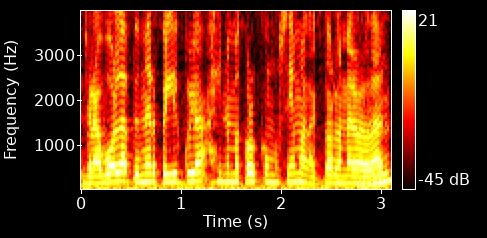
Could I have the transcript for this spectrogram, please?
grabó la primera película, ay, no me acuerdo cómo se llama el actor, la mera verdad.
